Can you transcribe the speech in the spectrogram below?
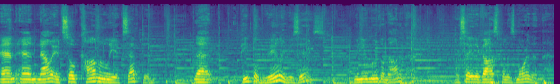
And, and now it's so commonly accepted that people really resist when you move them out of that or say the gospel is more than that.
